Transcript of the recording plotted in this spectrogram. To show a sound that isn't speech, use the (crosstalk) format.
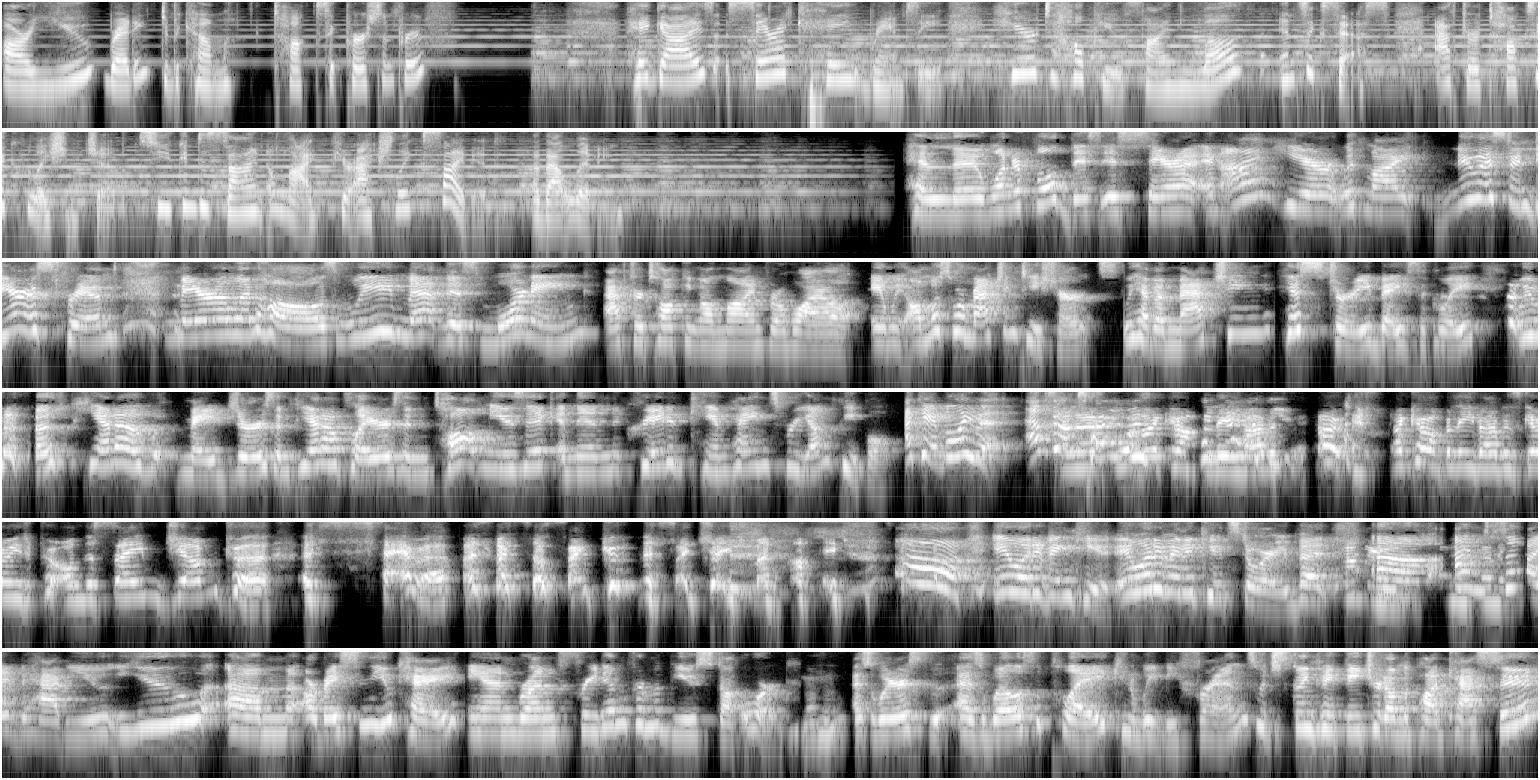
Are you ready to become toxic person proof? Hey guys, Sarah K. Ramsey here to help you find love and success after a toxic relationship so you can design a life you're actually excited about living. Hello, wonderful. This is Sarah, and I'm here with my newest and dearest friend, Marilyn Hawes. We met this morning after talking online for a while, and we almost wore matching t shirts. We have a matching history, basically. We were both piano majors and piano players and taught music and then created campaigns for young people. I can't believe it. I'm so excited. Well, I can't believe I was, oh, I can't believe I was going to put on the same jumper as Sarah. (laughs) I thought, thank goodness I changed my oh, it would have been cute. It would have been a cute story. But um, I'm so excited to have you. You um, are based in the UK and run freedomfromabuse.org, mm-hmm. as, well as, as well as the play Can We Be Friends, which is going to be featured on the podcast soon.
